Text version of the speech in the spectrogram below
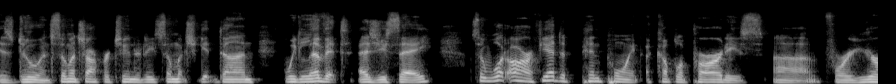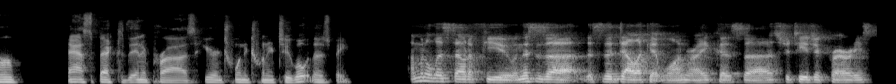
is doing, so much opportunity, so much to get done. We live it, as you say. So, what are, if you had to pinpoint a couple of priorities uh, for your aspect of the enterprise here in 2022, what would those be? I'm going to list out a few, and this is a this is a delicate one, right? Because uh, strategic priorities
